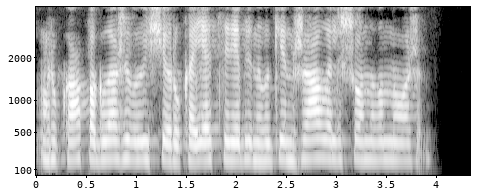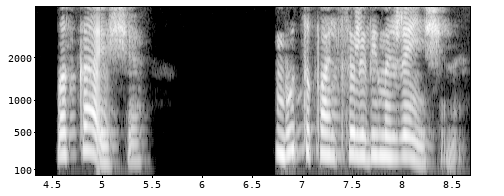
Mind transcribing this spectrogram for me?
Рука, поглаживающая рукоять серебряного кинжала, лишенного ножен. Ласкающая, будто пальцы любимой женщины.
